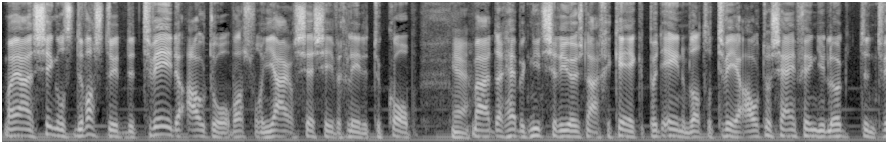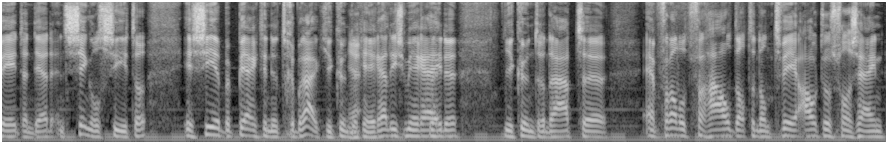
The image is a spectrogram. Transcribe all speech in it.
Maar ja, singles, er was de, de tweede auto was voor een jaar of zes, zeven geleden te koop. Ja. Maar daar heb ik niet serieus naar gekeken. Punt één, omdat er twee auto's zijn, vind niet leuk. Ten tweede, ten derde, een single-seater is zeer beperkt in het gebruik. Je kunt Ja. er geen rallies meer rijden. Je kunt er inderdaad... eh, en vooral het verhaal dat er dan twee auto's van zijn.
